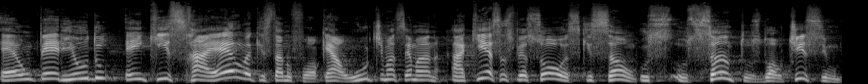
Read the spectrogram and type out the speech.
é um período em que Israel é que está no foco, é a última semana. Aqui, essas pessoas que são os, os santos do Altíssimo,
